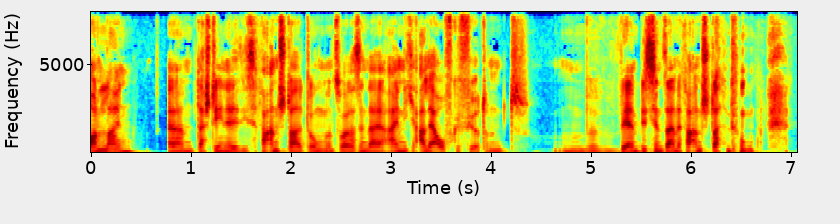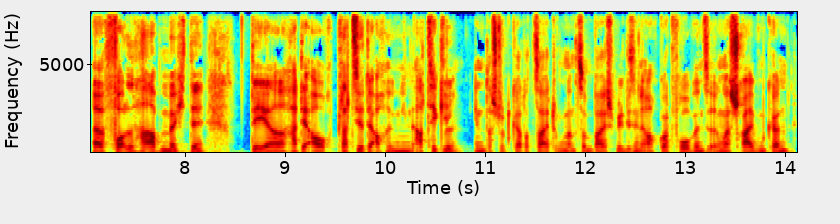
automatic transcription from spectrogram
online. Ähm, da stehen ja diese Veranstaltungen und so, da sind da ja eigentlich alle aufgeführt. Und wer ein bisschen seine Veranstaltung äh, voll haben möchte, der hat ja auch, platziert ja auch irgendwie einen Artikel in der Stuttgarter Zeitung dann zum Beispiel. Die sind ja auch Gott froh, wenn sie irgendwas schreiben können.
